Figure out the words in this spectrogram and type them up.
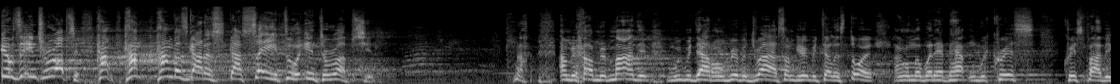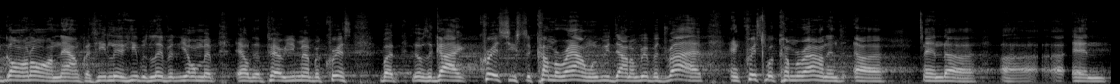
it was an interruption. How, how, how much got, us, got saved through an interruption? I'm, I'm, reminded when we were down on River Drive. Some of you heard me tell a story. I don't know what happened with Chris. Chris probably gone on now because he lived, he was living. You know, Elder Perry, you remember Chris? But there was a guy. Chris used to come around when we were down on River Drive, and Chris would come around and. Uh, and, uh, uh, and,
